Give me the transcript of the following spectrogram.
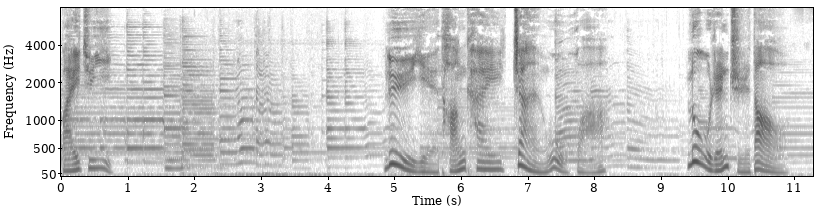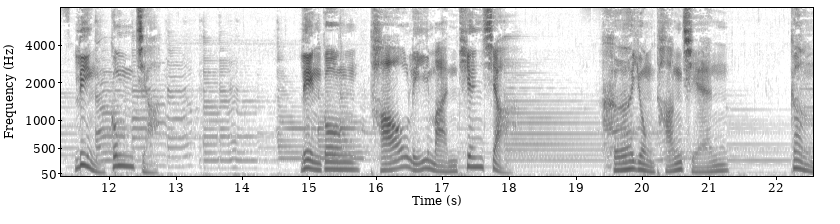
白居易。绿野堂开占物华。路人只道令公家，令公桃李满天下，何用堂前更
